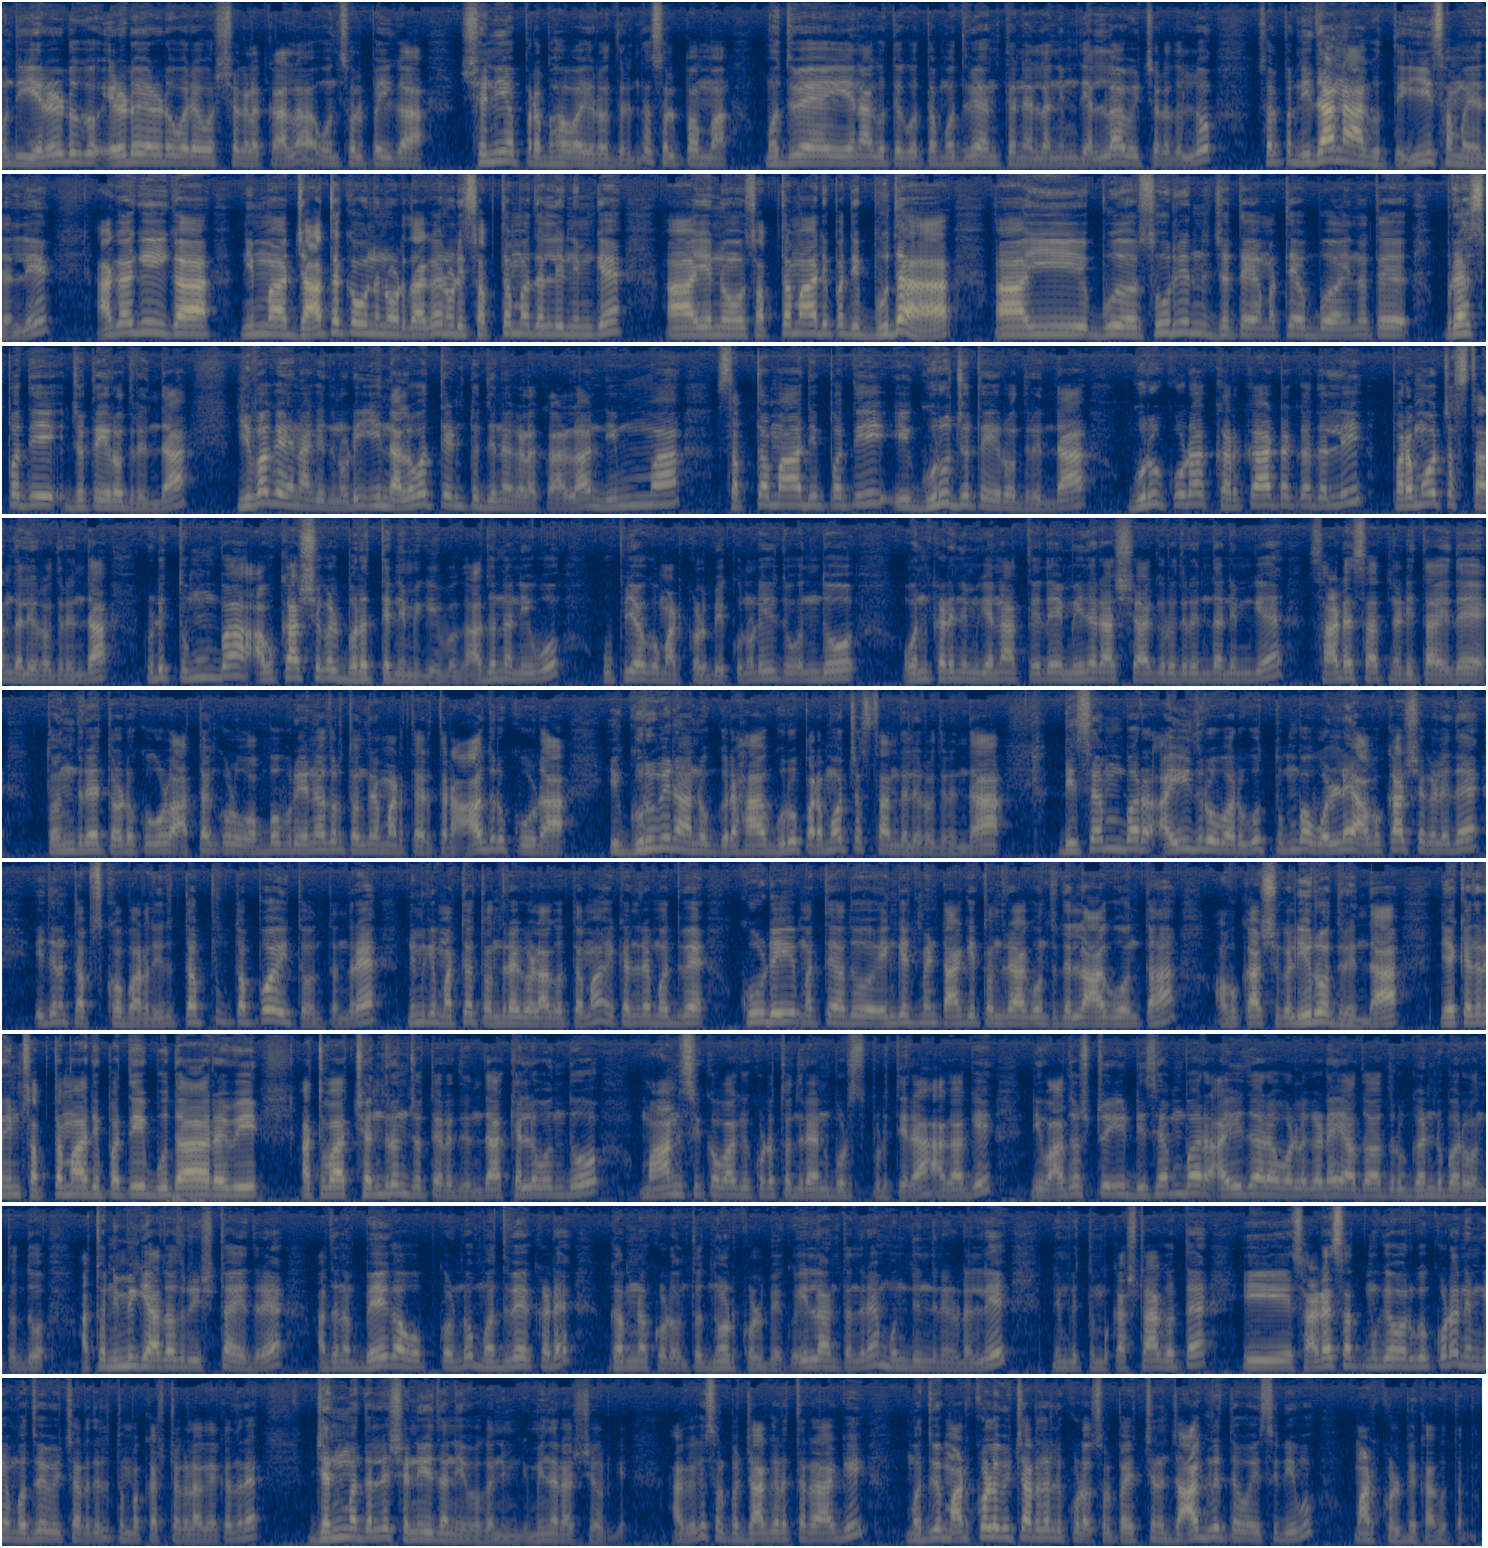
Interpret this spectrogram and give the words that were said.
ಒಂದು ಎರಡು ಎರಡು, ಎರಡೂವರೆ ವರ್ಷಗಳ ಕಾಲ ಒಂದು ಸ್ವಲ್ಪ ಈಗ ಶನಿಯ ಪ್ರಭಾವ ಇರೋದ್ರಿಂದ ಸ್ವಲ್ಪ ಮ, ಮದುವೆ ಏನಾಗುತ್ತೆ ಗೊತ್ತಾ? ಮದುವೆ ಅಂತನೆಲ್ಲ ನಿಮ್ಮದು ಎಲ್ಲ ವಿಚಾರದಲ್ಲೂ ಸ್ವಲ್ಪ ನಿಧಾನ ಆಗುತ್ತೆ ಈ ಸಮಯದಲ್ಲಿ. ಹಾಗಾಗಿ ಈಗ ನಿಮ್ಮ ಜಾತಕವನ್ನು ನೋಡಿದಾಗ, ನೋಡಿ, ಸಪ್ತಮದಲ್ಲಿ ನಿಮಗೆ ಏನು ಸಪ್ತಮಾಧಿಪತಿ ಬುಧ ಈ ಬು, ಸೂರ್ಯನ ಜೊತೆ ಮತ್ತು ಬ ಏನತ್ತೆ ಬೃಹಸ್ಪತಿ ಜೊತೆ ಇರೋದ್ರಿಂದ ಇವಾಗ ಏನಾಗಿದೆ ನೋಡಿ, ಈ ನಲವತ್ತೆಂಟು ದಿನಗಳ ಕಾಲ ನಿಮ್ಮ lá ಸಪ್ತಮಾಧಿಪತಿ ಈ ಗುರು ಜೊತೆ ಇರೋದ್ರಿಂದ, ಗುರು ಕೂಡ ಕರ್ಕಾಟಕದಲ್ಲಿ ಪರಮೋಚ್ಚ ಸ್ಥಾನದಲ್ಲಿರೋದ್ರಿಂದ, ನೋಡಿ ತುಂಬ ಅವಕಾಶಗಳು ಬರುತ್ತೆ ನಿಮಗೆ ಇವಾಗ. ಅದನ್ನು ನೀವು ಉಪಯೋಗ ಮಾಡ್ಕೊಳ್ಬೇಕು. ನೋಡಿ ಇದು ಒಂದು ಒಂದು ಕಡೆ ನಿಮ್ಗೆ ಏನಾಗ್ತಿದೆ ಮೀನರಾಶಿ ಆಗಿರೋದ್ರಿಂದ ನಿಮಗೆ ಸಾಡೆ ಸಾತ್ ನಡೀತಾ ಇದೆ. ತೊಂದರೆ, ತೊಡಕುಗಳು, ಆತಂಕಗಳು ಒಬ್ಬೊಬ್ಬರು ಏನಾದರೂ ತೊಂದರೆ ಮಾಡ್ತಾ ಇರ್ತಾರೆ. ಆದರೂ ಕೂಡ ಈ ಗುರುವಿನ ಅನುಗ್ರಹ, ಗುರು ಪರಮೋಚ್ಚ ಸ್ಥಾನದಲ್ಲಿರೋದ್ರಿಂದ ಡಿಸೆಂಬರ್ ಐದರವರೆಗೂ ತುಂಬ ಒಳ್ಳೆಯ ಅವಕಾಶಗಳಿದೆ. ಇದನ್ನು ತಪ್ಪಿಸ್ಕೋಬಾರ್ದು ಇದು ತಪ್ಪು, ತಪ್ಪೋಯಿತು ಅಂತಂದರೆ ನಿಮಗೆ ಮತ್ತೆ ತೊಂದರೆಗಳಾಗುತ್ತಮ್ಮ. ಯಾಕಂದರೆ ಮದುವೆ ಕೂಡಿ ಮತ್ತೆ ಅದು ಎಂಗೇಜ್ಮೆಂಟ್ ಆಗಿ ತೊಂದರೆ ಆಗುವಂಥದ್ದೆಲ್ಲ ಆಗುವಂತಹ ಅವಕಾಶಗಳು ಇರೋದ್ರಿಂದ, ಯಾಕೆಂದರೆ ನಿಮ್ಮ ಸಪ್ತಮಾಧಿಪತಿ, ಬುಧ, ರವಿ ಅಥವಾ ಚಂದ್ರನ ಜೊತೆ ಇರೋದ್ರಿಂದ ಕೆಲವೊಂದು ಮಾನಸಿಕವಾಗಿ ಕೂಡ ತೊಂದರೆ ಅನುಭವಿಸ್ಬಿಡ್ತೀರಾ? ಹಾಗಾಗಿ ನೀವು ಆದಷ್ಟು ಈ ಡಿಸೆಂಬರ್ ಐದರ ಒಳಗಡೆ ಯಾವುದಾದ್ರೂ ಗಂಡು ಬರುವಂಥದ್ದು ಅಥವಾ ನಿಮಗೆ ಯಾವುದಾದ್ರೂ ಇಷ್ಟ ಇದ್ದರೆ ಅದನ್ನು ಬೇಗ ಒಪ್ಕೊಂಡು ಮದುವೆ ಕಡೆ ಗಮನ ಕೊಡುವಂಥದ್ದು ನೋಡ್ಕೊಳ್ಬೇಕು. ಇಲ್ಲ ಅಂತಂದರೆ ಮುಂದಿನ ದಿನಗಳಲ್ಲಿ ನಿಮಗೆ ತುಂಬ ಕಷ್ಟ ಆಗುತ್ತೆ. ಈ ಸಾಡೆ ಸಾತ್ ಮುಗಿಯೋವರೆಗೂ ಕೂಡ ನಿಮಗೆ ಮದುವೆ ವಿಚಾರದಲ್ಲಿ ತುಂಬ ಕಷ್ಟಗಳಾಗುತ್ತೆ. ಯಾಕಂದರೆ ಜನ್ಮದಲ್ಲೇ ಶನಿ ಇದ್ದಾನೆ ಇವಾಗ ನಿಮಗೆ ಮೀನರಾಶಿಯವ್ರಿಗೆ ಹಾಗಾಗಿ ಸ್ವಲ್ಪ ಜಾಗೃತರಾಗಿ ಮದುವೆ ಮಾಡ್ಕೊಳ್ಳೋ ವಿಚಾರದಲ್ಲಿ ಕೂಡ ಸ್ವಲ್ಪ ಹೆಚ್ಚಿನ ಜಾಗೃತೆ ವಹಿಸಿ ನೀವು ಮಾಡ್ಕೊಳ್ಬೇಕಾಗುತ್ತಮ್ಮ.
